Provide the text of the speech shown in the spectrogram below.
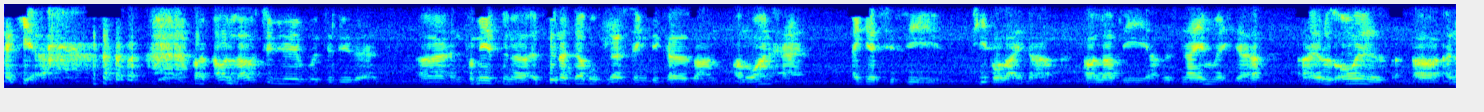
heck yeah. I would love to be able to do that. Uh, and for me, it's been a it's been a double blessing because on on one hand, I get to see people like uh, our lovely uh, Ms. Naima here Uh, it was always uh, an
